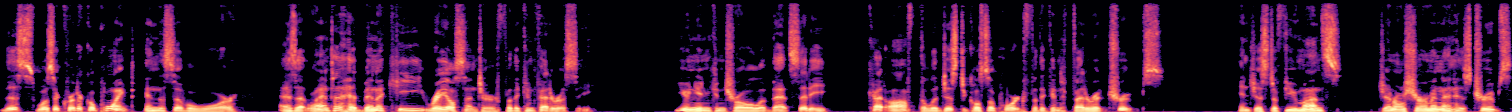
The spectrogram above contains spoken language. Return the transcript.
This was a critical point in the Civil War as Atlanta had been a key rail center for the Confederacy. Union control of that city cut off the logistical support for the Confederate troops. In just a few months, General Sherman and his troops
